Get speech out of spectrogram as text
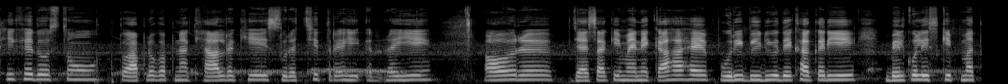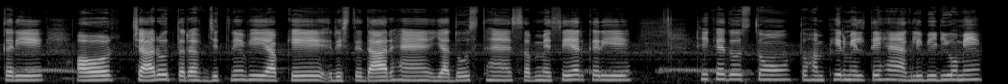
ठीक है दोस्तों तो आप लोग अपना ख्याल रखिए, सुरक्षित रहिए। और जैसा कि मैंने कहा है, पूरी वीडियो देखा करिए, बिल्कुल स्किप मत करिए और चारों तरफ़ जितने भी आपके रिश्तेदार हैं या दोस्त हैं, सब में शेयर करिए। ठीक है दोस्तों तो हम फिर मिलते हैं अगली वीडियो में।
